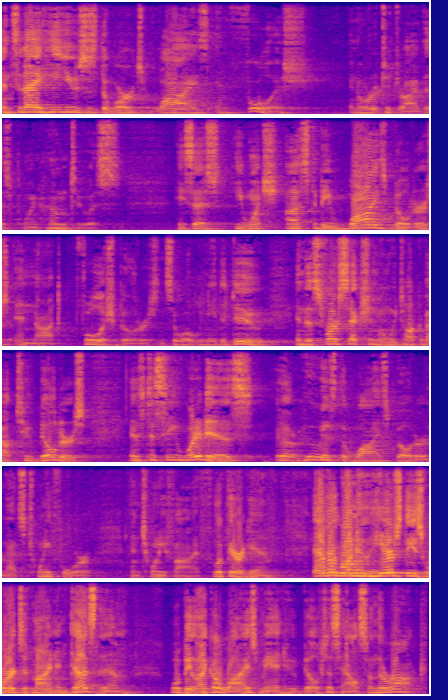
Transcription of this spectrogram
And today he uses the words wise and foolish in order to drive this point home to us. He says he wants us to be wise builders and not foolish builders. And so, what we need to do in this first section when we talk about two builders is to see what it is, uh, who is the wise builder, and that's 24 and 25. Look there again. Everyone who hears these words of mine and does them will be like a wise man who built his house on the rock.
